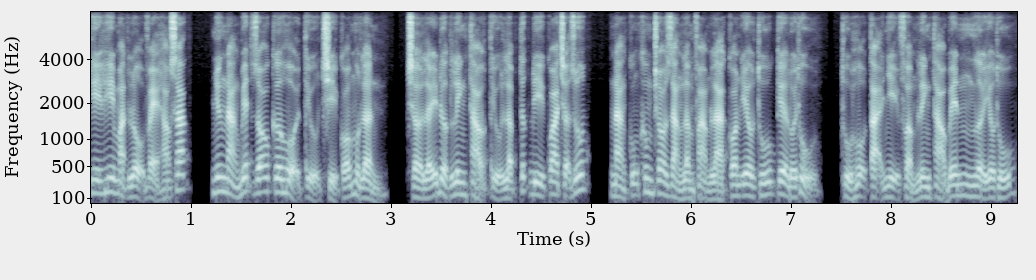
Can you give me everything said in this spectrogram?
hi hi mặt lộ vẻ háo sắc, nhưng nàng biết rõ cơ hội tiểu chỉ có một lần, chờ lấy được linh thảo tiểu lập tức đi qua trợ rút nàng cũng không cho rằng lâm phàm là con yêu thú kia đối thủ thủ hộ tại nhị phẩm linh thảo bên người yêu thú,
